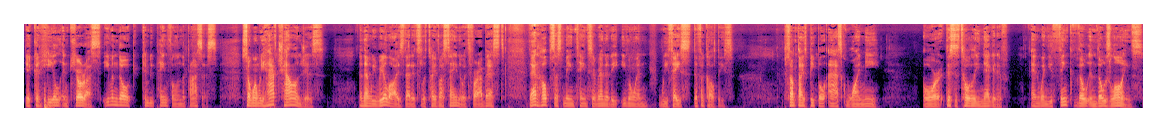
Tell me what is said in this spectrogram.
it could heal and cure us, even though it can be painful in the process. So when we have challenges, and then we realize that it's l'toivasenu, it's for our best, that helps us maintain serenity even when we face difficulties. Sometimes people ask, why me? Or this is totally negative. And when you think though in those lines,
